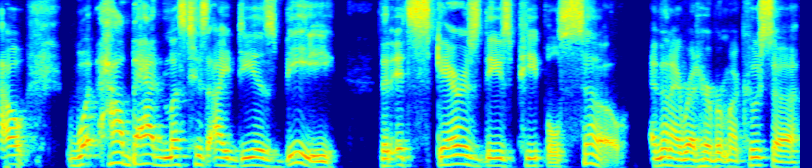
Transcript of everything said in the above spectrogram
how what how bad must his ideas be that it scares these people so? And then I read Herbert Marcuse,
